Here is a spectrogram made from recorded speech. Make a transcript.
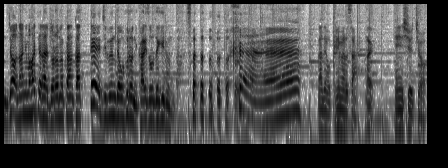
じゃあ何も入ってないドラム缶買って自分でお風呂に改造できるんだ。へえ。あでも栗丸さん。はい。編集長。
